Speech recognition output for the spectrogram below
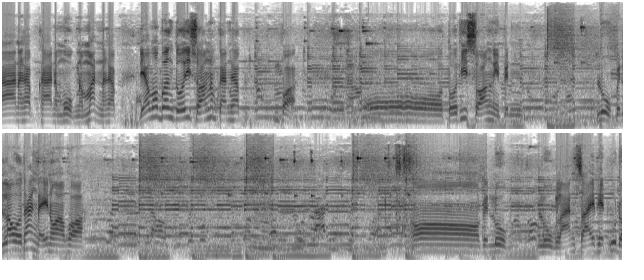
ดานะครับค่าน้ำมูกน้ำมันนะครับเดี๋ยวมาเบิ่งตัวที่สองน้ำกันครับพ่อโอ้ตัวที่สองนี่เป็น ลูกเป็นเล่าทางไหนเนาะพ่อลูกหลานอ๋อเป็นลูกลูกหลานสายเพชรอุด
